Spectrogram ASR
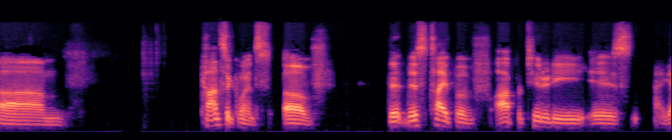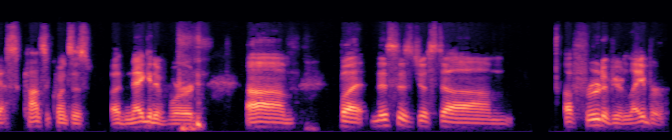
um, consequence of that this type of opportunity is, I guess, consequence is a negative word. um, but this is just um, a fruit of your labor.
